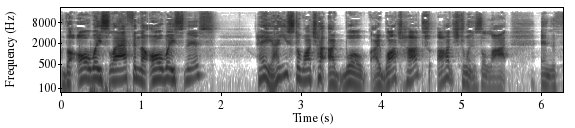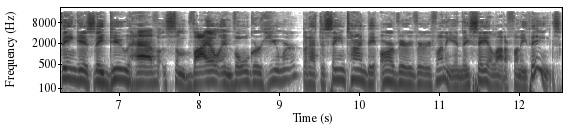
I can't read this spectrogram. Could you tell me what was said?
the always laughing, the always this. Hey, I used to watch, I, well, I watch Hot, Hodge Twins a lot. And the thing is, they do have some vile and vulgar humor, but at the same time, they are very, very funny and they say a lot of funny things.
